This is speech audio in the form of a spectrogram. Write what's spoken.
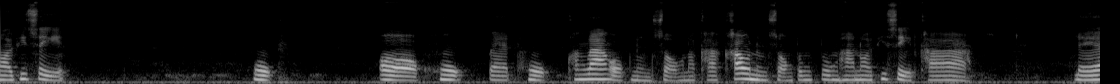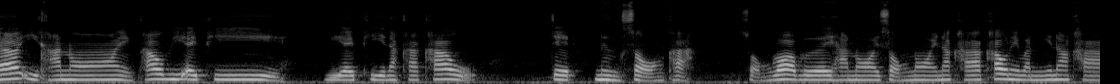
นอยพิเศษ 6 ออก 6 8 6 ข้างล่างออก 1 2 นะคะ เข้า 1 2 ตรงๆฮานอยพิเศษค่ะ แล้วอีกฮานอยเข้า VIP VIP นะคะ เข้า 7 1 2 ค่ะ 2 รอบเลยฮานอย 2 นอยนะคะ เข้าในวันนี้นะคะ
